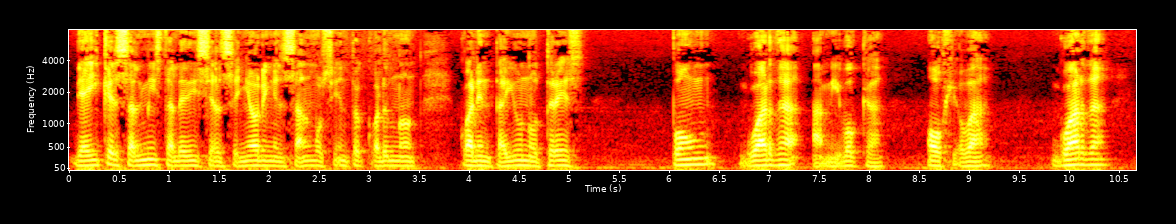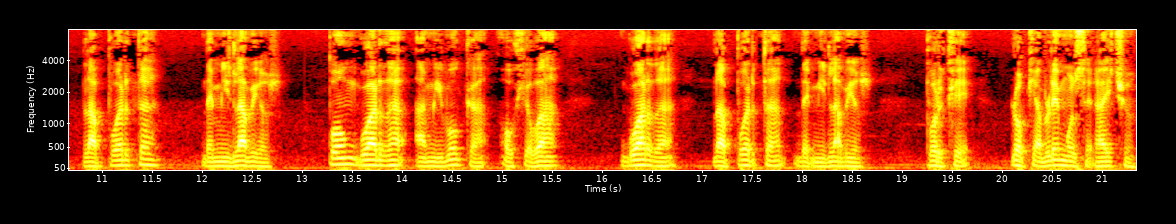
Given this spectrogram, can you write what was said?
De ahí que el salmista le dice al Señor en el Salmo 141, 3, pon guarda a mi boca, oh Jehová, guarda la puerta de mis labios. Pon guarda a mi boca, oh Jehová, guarda la puerta de mis labios, porque lo que hablemos será hecho.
